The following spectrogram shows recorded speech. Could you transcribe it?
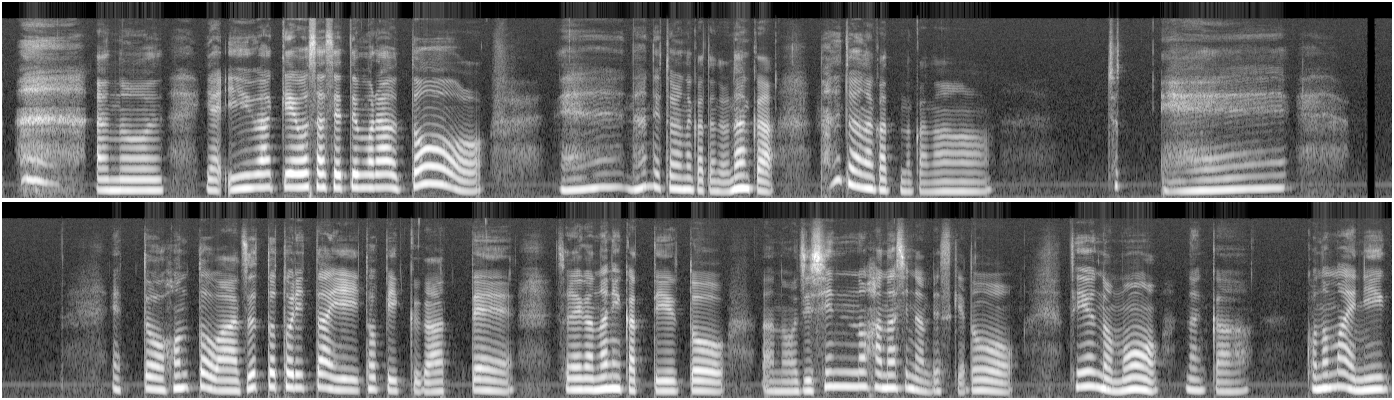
あのいや言い訳をさせてもらうとえー、なんで撮らなかったんだろう。なんかなんで撮らなかったのかな。ちょっえー、えっと本当はずっと撮りたいトピックがあってそれが何かっていうとあの地震の話なんですけどっていうのもなんかこの前日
